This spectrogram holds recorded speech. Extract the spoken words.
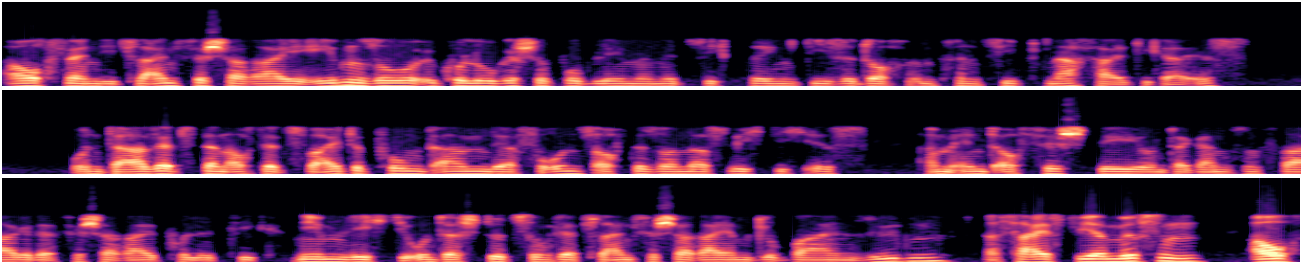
auch wenn die Kleinfischerei ebenso ökologische Probleme mit sich bringt, diese doch im Prinzip nachhaltiger ist und da setzt dann auch der zweite Punkt an, der für uns auch besonders wichtig ist, am Ende auch Fischsee und der ganzen Frage der Fischereipolitik, nämlich die Unterstützung der Kleinfischerei im globalen Süden. Das heißt, wir müssen auch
